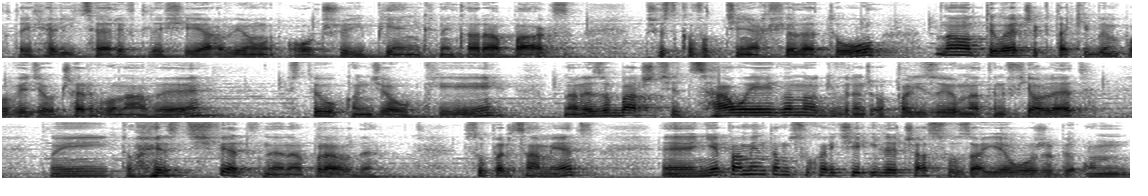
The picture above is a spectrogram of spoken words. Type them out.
Tutaj helicery w tle się jawią, oczy i piękny karapaks. Wszystko w odcieniach fioletu. No, tyłeczek taki bym powiedział czerwonawy. Z tyłu kądziołki. No ale zobaczcie, całe jego nogi wręcz opalizują na ten fiolet. No i to jest świetne, naprawdę. Super samiec. E, Nie pamiętam, słuchajcie, ile czasu zajęło, żeby on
